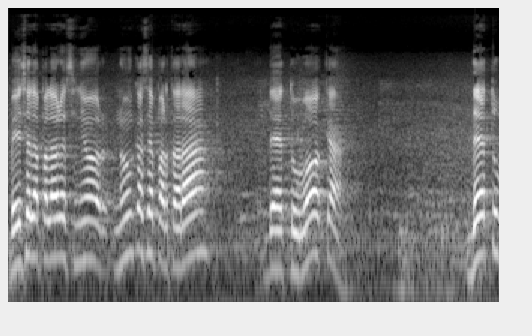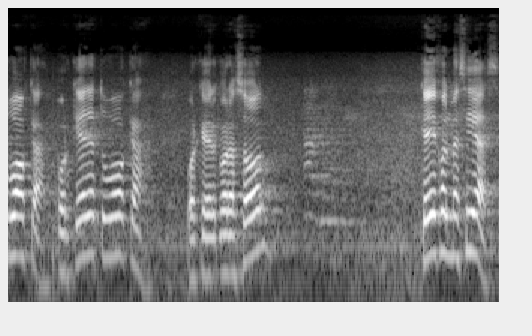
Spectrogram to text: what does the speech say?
Dice la palabra del Señor, nunca se apartará de tu boca. De tu boca. ¿Por qué de tu boca? Porque el corazón... ¿Qué dijo el Mesías?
